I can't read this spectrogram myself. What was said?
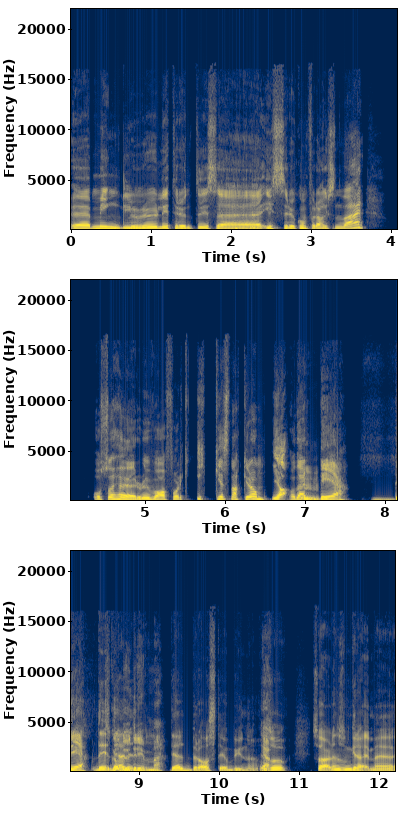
eh, mingler du litt rundt disse ISRU-konferansene der, og så hører du hva folk ikke snakker om. Og det er Mm. det. Det, Det- skal det er- du drive med. Det er et bra sted å begynne. Og så, så er det en sånn greie med,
